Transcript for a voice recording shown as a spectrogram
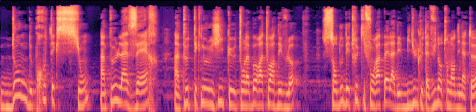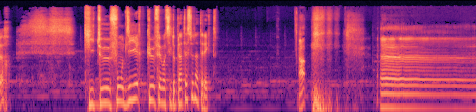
dôme de protection, un peu laser, un peu technologie que ton laboratoire développe sans doute des trucs qui font rappel à des bidules que tu as vus dans ton ordinateur, qui te font dire que fais-moi s'il te plaît un test d'intellect. Euh,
